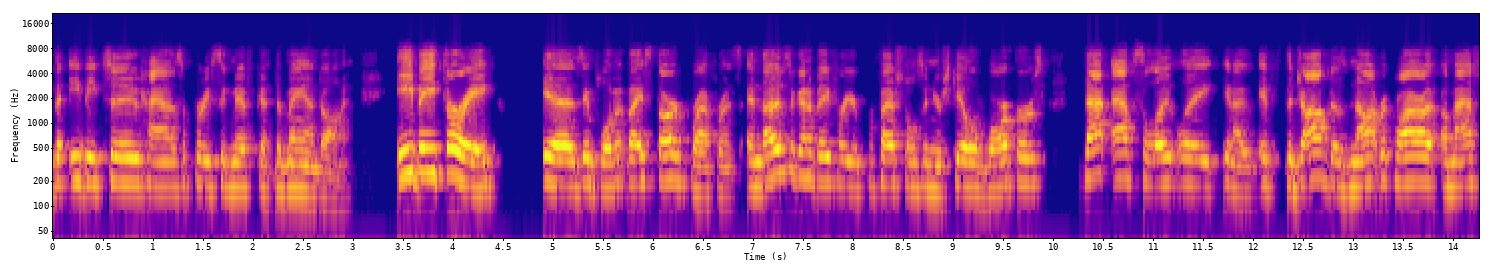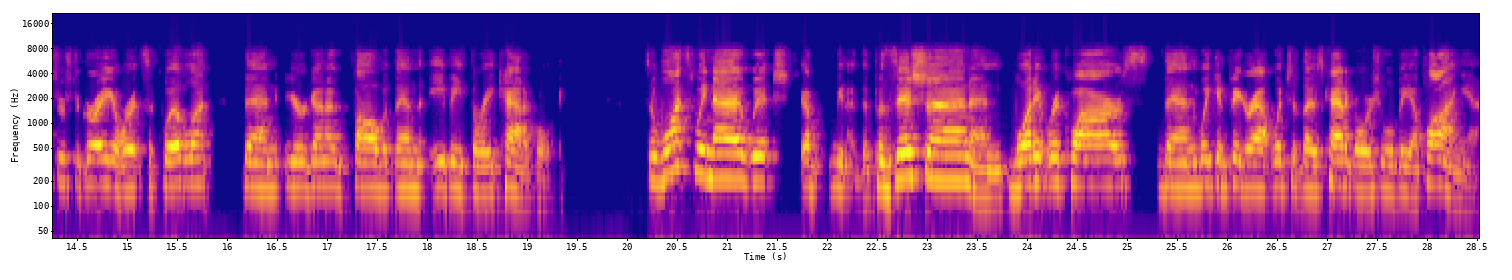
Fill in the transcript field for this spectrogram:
the EB2 has a pretty significant demand on it. EB3 is employment based third preference, and those are going to be for your professionals and your skilled workers. That absolutely, you know, if the job does not require a master's degree or its equivalent, then you're going to fall within the EB3 category. So once we know which, uh, you know, the position and what it requires, then we can figure out which of those categories you will be applying in.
